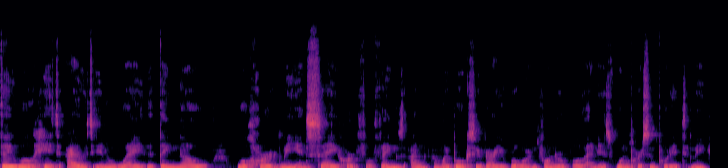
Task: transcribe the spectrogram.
They will hit out in a way that they know will hurt me and say hurtful things. And, and my books are very raw and vulnerable. And as one person put it to me,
